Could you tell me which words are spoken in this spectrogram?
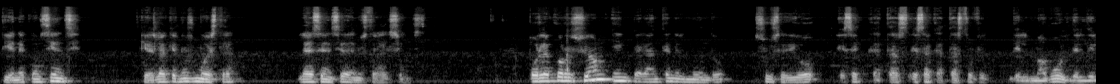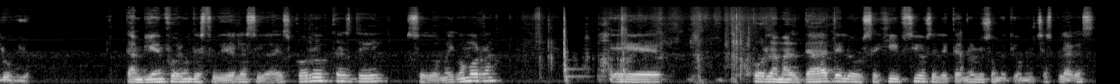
tiene conciencia que es la que nos muestra la esencia de nuestras acciones. Por la corrupción imperante en el mundo sucedió esa catástrofe del Mabul, del diluvio. También fueron destruidas las ciudades corruptas de Sodoma y Gomorra. Eh, por la maldad de los egipcios, el Eterno los sometió a muchas plagas.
